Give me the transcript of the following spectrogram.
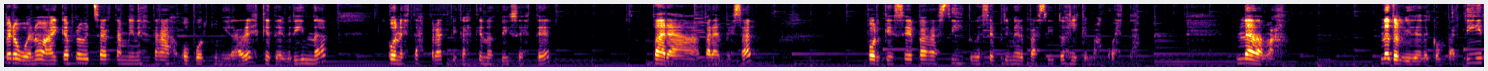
Pero bueno, hay que aprovechar también estas oportunidades que te brinda con estas prácticas que nos dice Esther para, para empezar. Porque ese pasito, ese primer pasito es el que más cuesta. Nada más. No te olvides de compartir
